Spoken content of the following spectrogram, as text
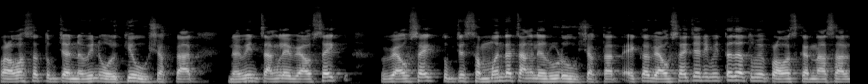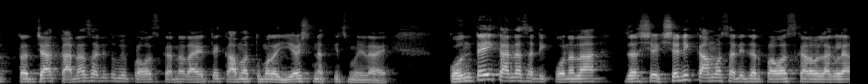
प्रवासात तुमच्या नवीन ओळखी होऊ शकतात. नवीन चांगले व्यावसायिक व्यावसायिक तुमचे संबंध चांगले रूढ होऊ शकतात. एका व्यवसायाच्या निमित्त जर तुम्ही प्रवास करणार असाल तर ज्या कारणासाठी तुम्ही प्रवास करणार आहे ते कामात तुम्हाला यश नक्कीच मिळणार आहे. कोणत्याही कारणासाठी कोणाला जर शैक्षणिक कामासाठी जर प्रवास करावा लागला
